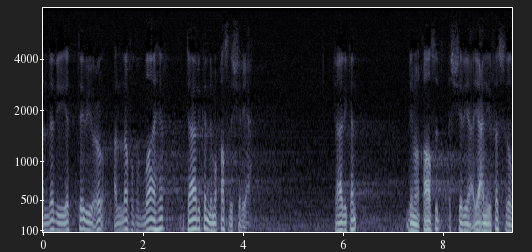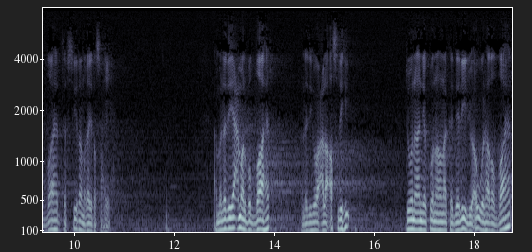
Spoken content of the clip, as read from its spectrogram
الذي يتبع اللفظ الظاهر تاركا لمقاصد الشريعة. تاركا لمقاصد الشريعة يعني يفسر الظاهر تفسيرا غير صحيح. أما الذي يعمل بالظاهر الذي هو على أصله دون أن يكون هناك دليل يؤول هذا الظاهر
